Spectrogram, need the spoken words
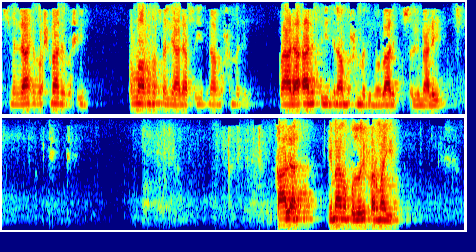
بسم الله الرحمن الرحيم اللهم صل على سيدنا محمد وعلى آل سيدنا محمد وبارك وسلم عليه قال امام قدوری فرمي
